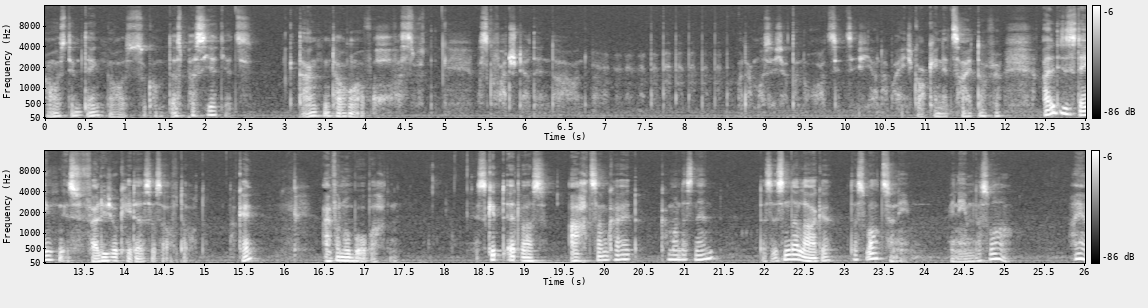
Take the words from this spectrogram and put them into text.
aus dem Denken rauszukommen, das passiert jetzt. Gedanken tauchen auf, oh, was, was quatscht der denn da? Und da muss ich ja dann noch oh, sitze ich hier und habe eigentlich gar keine Zeit dafür. All dieses Denken ist völlig okay, dass das auftaucht. Okay? Einfach nur beobachten. Es gibt etwas, Achtsamkeit kann man das nennen, das ist in der Lage, das wahrzunehmen. Wir nehmen das wahr. Ah ja,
